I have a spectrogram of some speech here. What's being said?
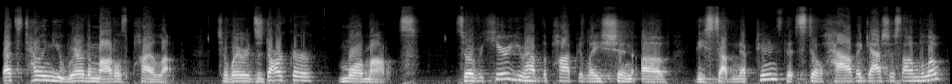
That's telling you where the models pile up. So where it's darker, more models. So over here you have the population of the sub-Neptunes that still have a gaseous envelope.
